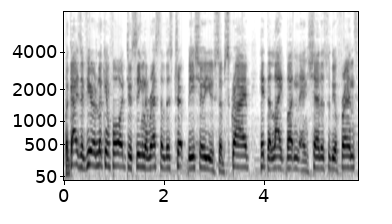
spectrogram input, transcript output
But guys, if you're looking forward to seeing the rest of this trip, be sure you subscribe, hit the like button, and share this with your friends.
